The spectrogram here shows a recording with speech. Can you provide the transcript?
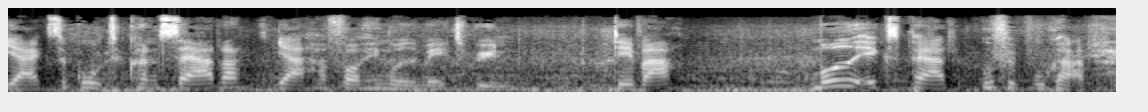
jeg er ikke så god til koncerter, jeg har for at hænge ud med til byen. Det var mod ekspert Uffe Bukart.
